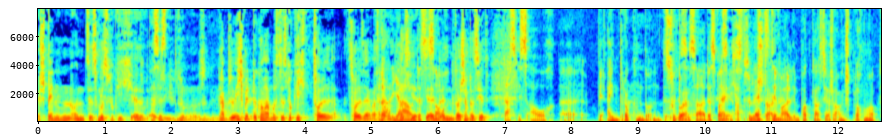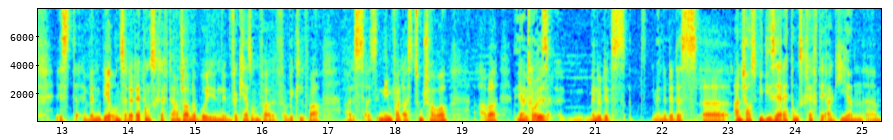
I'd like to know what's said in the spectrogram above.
spenden und es muss wirklich, äh, das ist, so, so, hab, so ich mitbekommen habe, muss das wirklich toll, toll sein, was da ja, passiert, ist in, auch, in Deutschland passiert. Das ist auch, äh, beeindruckend und Super. das ist ja das, was ja, ich das letzte stark. Mal im Podcast ja schon angesprochen habe, ist, wenn wir unsere Rettungskräfte anschauen, da wo ich in dem Verkehrsunfall verwickelt war, als, als in dem Fall als Zuschauer, aber wenn, ja, du, das, wenn du dir das wenn du dir das äh, anschaust, wie diese Rettungskräfte agieren, ähm,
